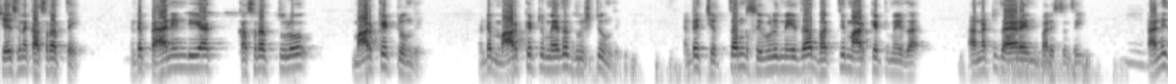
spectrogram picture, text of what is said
చేసిన కసరత్తే. అంటే పాన్ ఇండియా కసరత్తులో మార్కెట్ ఉంది. అంటే మార్కెట్ మీద దృష్టి ఉంది. అంటే చిత్తం శివుడి మీద భక్తి మార్కెట్ మీద అన్నట్టు తయారైన పరిస్థితి. Hmm. అని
